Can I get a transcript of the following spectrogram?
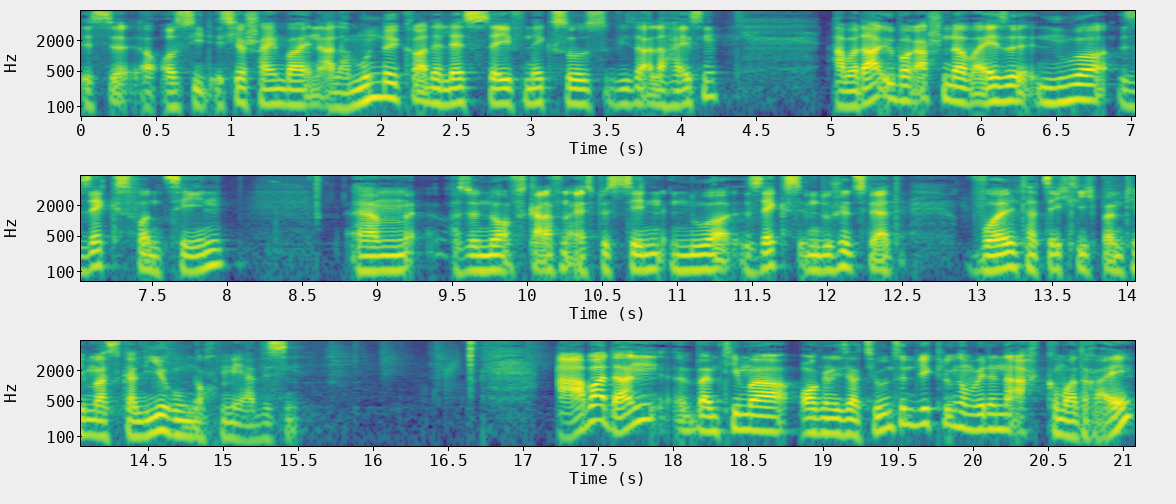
Ist, äh, aussieht. Ist ja scheinbar in aller Munde gerade Less Safe, Nexus, wie sie alle heißen. Aber da überraschenderweise nur sechs von zehn, ähm, also nur auf Skala von eins bis zehn nur sechs im Durchschnittswert wollen tatsächlich beim Thema Skalierung noch mehr wissen. Aber dann äh, beim Thema Organisationsentwicklung haben wir dann eine 8,3.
